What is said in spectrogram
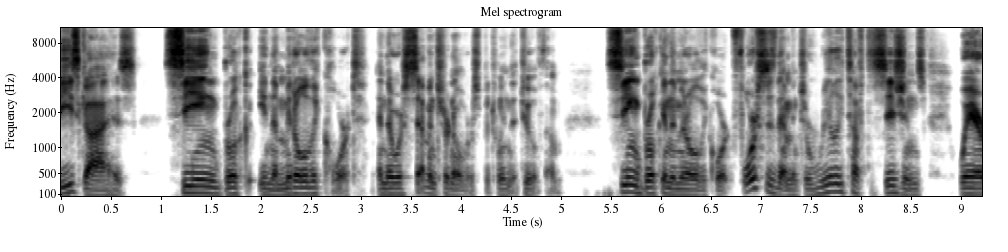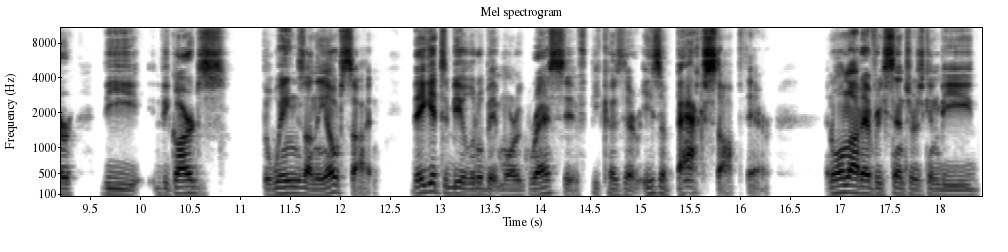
These guys seeing Brook in the middle of the court, and there were seven turnovers between the two of them. Seeing Brook in the middle of the court forces them into really tough decisions where the the guards, the wings on the outside, they get to be a little bit more aggressive because there is a backstop there. And while not every center is going to be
